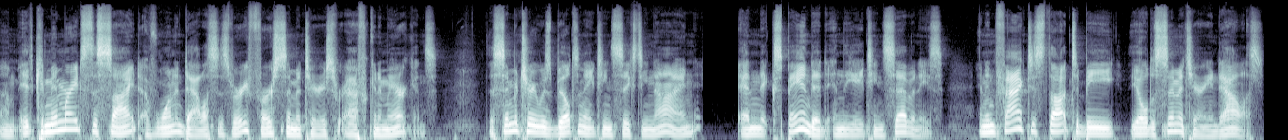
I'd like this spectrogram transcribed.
Um, it commemorates the site of one of Dallas's very first cemeteries for African Americans. The cemetery was built in 1869 and expanded in the 1870s, and in fact is thought to be the oldest cemetery in Dallas.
